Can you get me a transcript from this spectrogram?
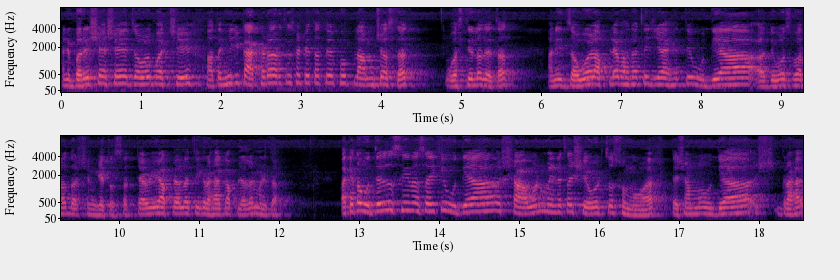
आणि बरेचसे असे जवळपासचे आता ही जी काकड आरतीसाठी येतात ते खूप लांबचे असतात वस्तीलाच येतात आणि जवळ आपल्या भागातले जे आहेत ते उद्या दिवसभरात दर्शन घेत असतात. त्यावेळी आपल्याला ते ग्राहक आपल्याला मिळतात. बाकी आता उद्याचं सीन असं आहे की उद्या श्रावण महिन्याचा शेवटचा सोमवार. त्याच्यामुळे उद्या श- ग्राहक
